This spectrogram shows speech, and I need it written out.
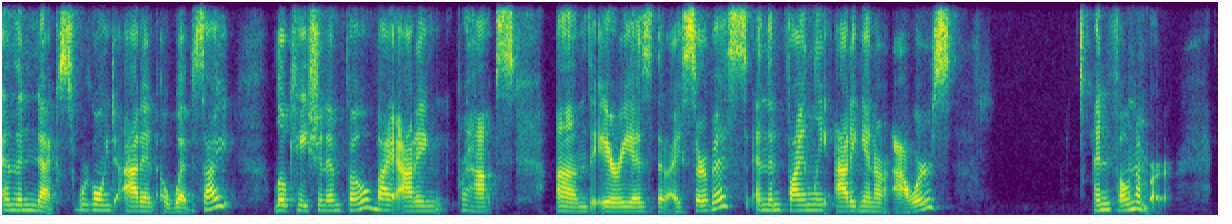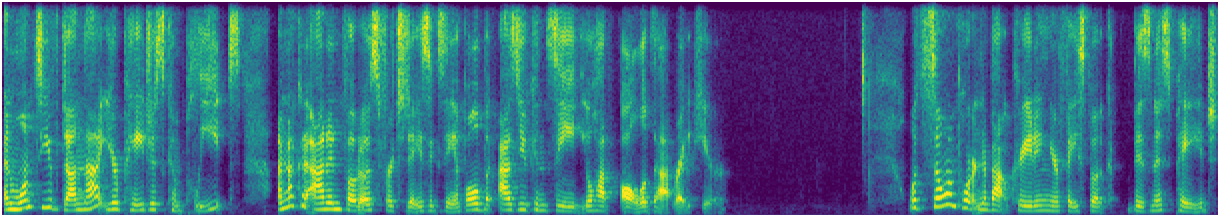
And then next, we're going to add in a website, location info by adding perhaps um, the areas that I service, and then finally adding in our hours and phone number. And once you've done that, your page is complete. I'm not going to add in photos for today's example, but as you can see, you'll have all of that right here. What's so important about creating your Facebook business page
